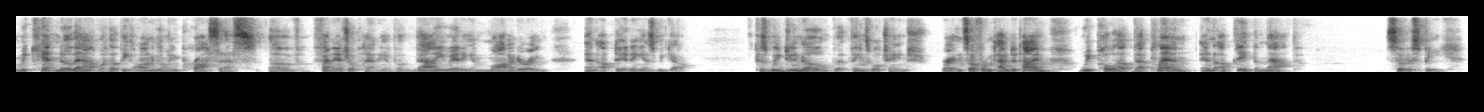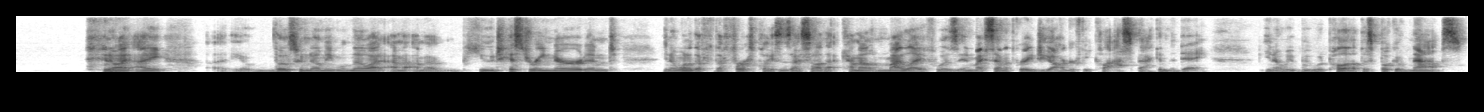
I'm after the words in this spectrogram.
and we can't know that without the ongoing process of financial planning, of evaluating and monitoring and updating as we go. Because we do know that things will change, right? And so from time to time, we pull out that plan and update the map, so to speak. You know, I, I uh, you know, those who know me will know I, am a, I'm a huge history nerd. And, you know, one of the, the first places I saw that come out in my life was in my seventh grade geography class back in the day. You know, we, we would pull out this book of maps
